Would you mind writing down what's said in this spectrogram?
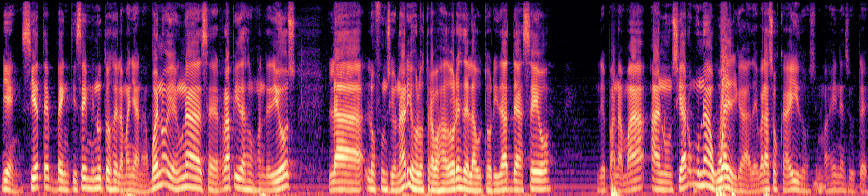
Bien, 7.26 minutos de la mañana. Bueno, y en unas eh, rápidas, don Juan de Dios, los funcionarios o los trabajadores de la Autoridad de Aseo de Panamá anunciaron una huelga de brazos caídos, imagínense usted.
